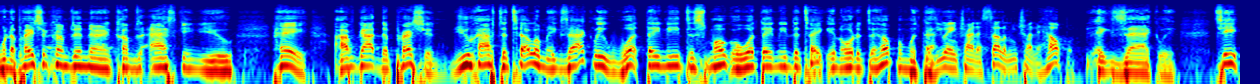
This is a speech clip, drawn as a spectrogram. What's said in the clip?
When a patient comes in there and comes asking you, "Hey, I've got depression," you have to tell them exactly what they need to smoke or what they need to take in order to help them with that. you ain't trying to sell them, you're trying to help them. Exactly. See,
